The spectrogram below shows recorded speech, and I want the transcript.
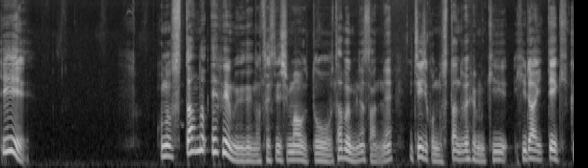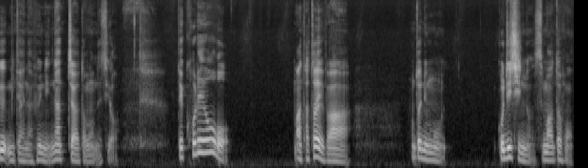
で、このスタンド FM で載せてしまうと、多分皆さんね、一時このスタンド FM き開いて聞くみたいな風になっちゃうと思うんですよ。で、これを、まあ、例えば、本当にもう、ご自身のスマートフォン、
